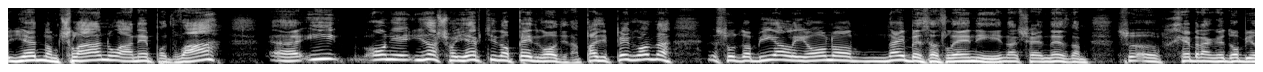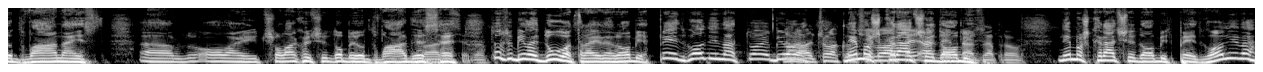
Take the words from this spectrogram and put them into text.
jednom članu, a ne po dva e, i on je izašao jeftino pet godina. Pazi, pet godina su dobijali ono najbezazleniji, inače ne znam, su, Hebrang je dobio 12, ovaj Čolaković je dobio do 20. 20, da. to su bile dugotrajne robije. Pet godina, to je bilo, Čolaković ne imao kraće dobiti. Zapravo. Ne možeš kraće dobiti pet godina,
